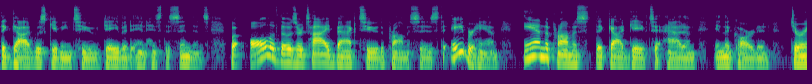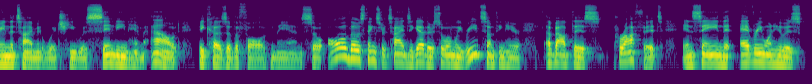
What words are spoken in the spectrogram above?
that God was giving to David and his descendants. But all of those are tied back to the promises to Abraham and the promise that God gave to Adam in the garden during the time at which he was sending him out because of the fall of man. So all of those things are tied together. So when we read something here about this prophet and saying that everyone who is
